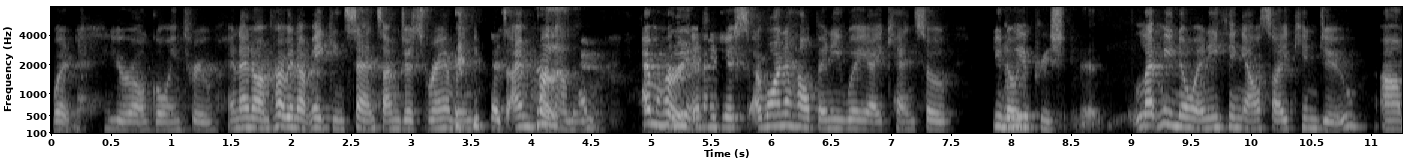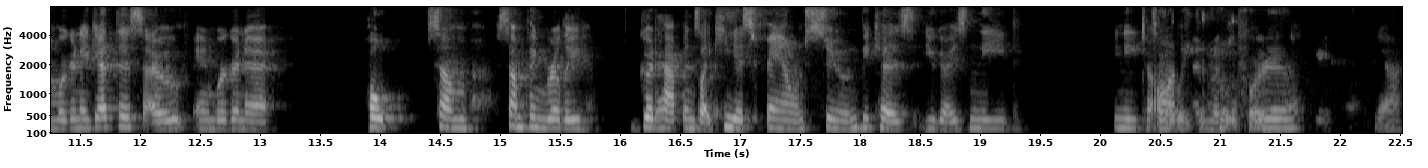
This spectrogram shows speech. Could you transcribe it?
what you're all going through. And I know I'm probably not making sense. I'm just rambling because I'm hurt. I'm, I'm hurt yeah. and I just, I want to help any way I can. So, you know, we appreciate it. Let me know anything else I can do. Um, we're going to get this out and we're going to hope some, something really good happens like he is found soon because you guys need, you need to honor him for you. Yeah.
